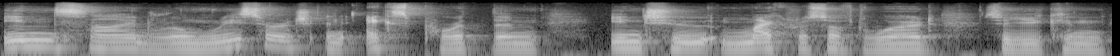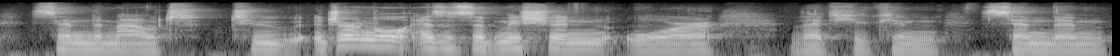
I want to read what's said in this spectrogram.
inside Roam Research and export them into Microsoft Word so you can send them out to a journal as a submission or that you can send them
